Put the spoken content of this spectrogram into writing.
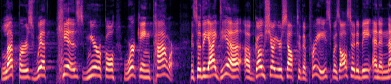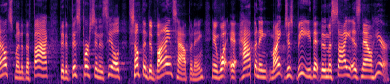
lepers with his miracle working power. And so the idea of go show yourself to the priest was also to be an announcement of the fact that if this person is healed, something divine's happening, and what eh, happening might just be that the Messiah is now here.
